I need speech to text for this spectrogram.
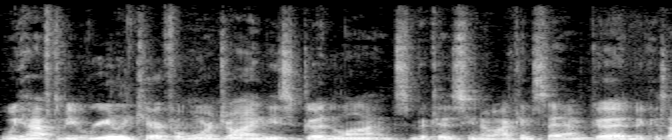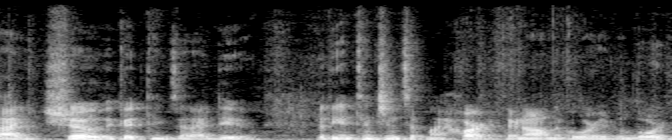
we have to be really careful when we're drawing these good lines because, you know, I can say I'm good because I show the good things that I do. But the intentions of my heart, if they're not on the glory of the Lord,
